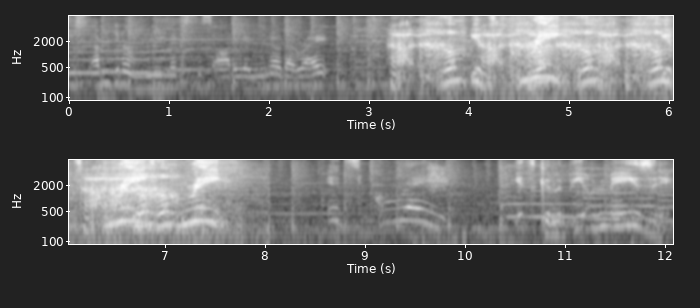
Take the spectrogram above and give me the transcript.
just I'm gonna remix this audio. You know that, right? Uh, um, it's great. Um, it's great. Great. It's great. It's gonna be amazing.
